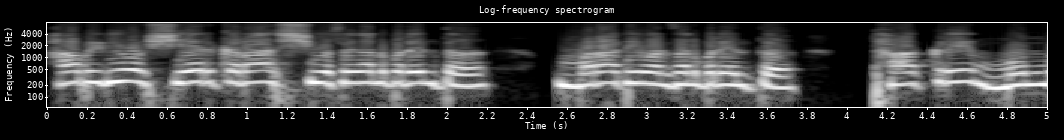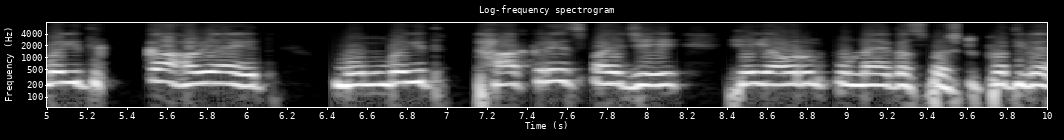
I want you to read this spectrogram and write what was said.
हा व्हिडिओ शेअर करा शिवसैनिकांपर्यंत मराठी माणसांपर्यंत. ठाकरे मुंबईत का हवे आहेत? मुंबईत ठाकरेच पाहिजे हे यावरून पुन्हा एकदा स्पष्ट प्रतिक्रिया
